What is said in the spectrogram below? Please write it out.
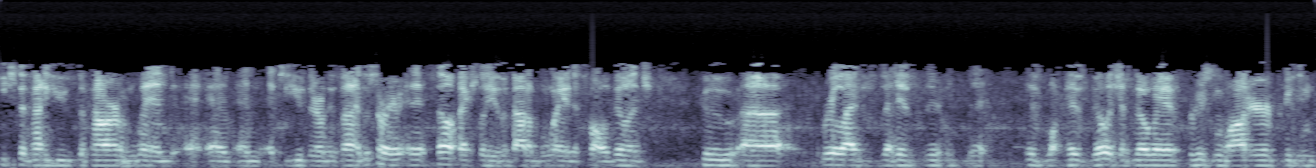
teach them how to use the power of wind and, and, and, to use their own design. The story in itself actually is about a boy in a small village who uh, realizes that his, that his his village has no way of producing water, producing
